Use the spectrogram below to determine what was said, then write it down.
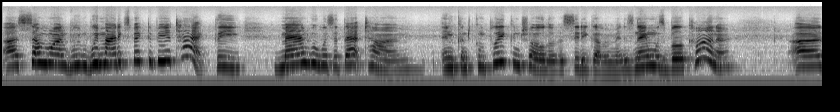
uh, someone, we, we, might expect to be attacked. The man who was at that time in con complete control of the city government, his name was Bull Connor, uh,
